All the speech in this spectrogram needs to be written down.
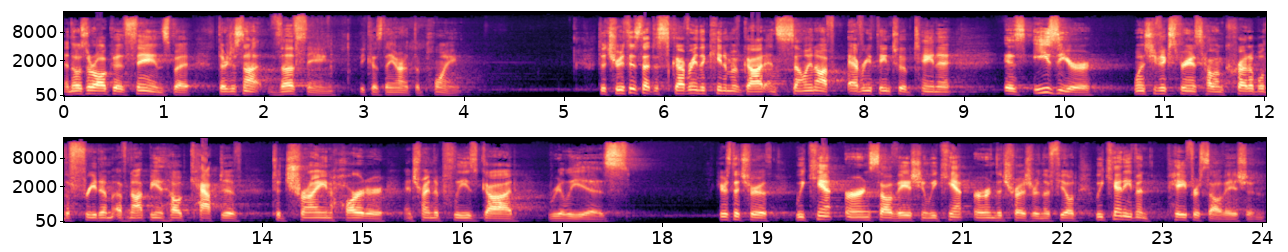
And those are all good things, but they're just not the thing because they aren't the point. The truth is that discovering the kingdom of God and selling off everything to obtain it is easier once you've experienced how incredible the freedom of not being held captive to trying harder and trying to please God really is. Here's the truth we can't earn salvation. We can't earn the treasure in the field. We can't even pay for salvation,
